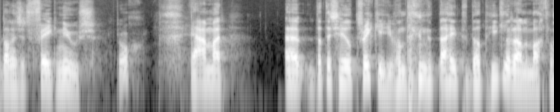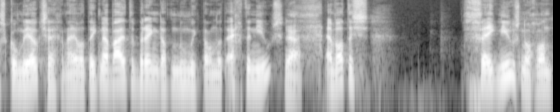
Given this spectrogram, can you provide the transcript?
dan is het fake news, toch? Ja, maar eh, dat is heel tricky. Want in de tijd dat Hitler aan de macht was... kon hij ook zeggen... Nee, wat ik naar buiten breng, dat noem ik dan het echte nieuws. Ja, En wat is fake nieuws nog? Want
